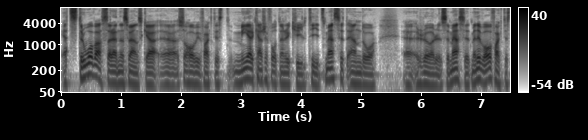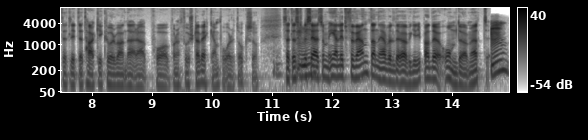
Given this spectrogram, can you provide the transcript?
ett strå vassare än den svenska eh, så har vi faktiskt mer kanske fått en rekyl tidsmässigt än då eh, rörelsemässigt. Men det var faktiskt ett litet hack i kurvan där eh, på, på den första veckan på året också. Så att jag skulle mm. säga som enligt förväntan är väl det övergripande omdömet. Mm.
